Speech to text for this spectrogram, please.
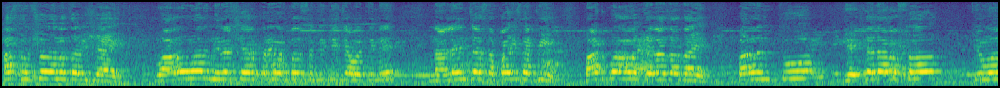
हा संशोधनाचा विषय आहे. वारंवार मिरज शहर परिवर्तन समितीच्या वतीने नाल्यांच्या सफाईसाठी पाठपुरावा केला जात आहे. परंतु ठेकेदार असो किंवा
